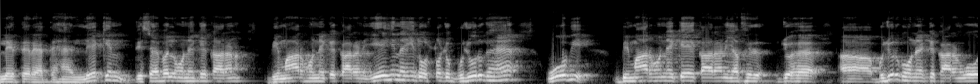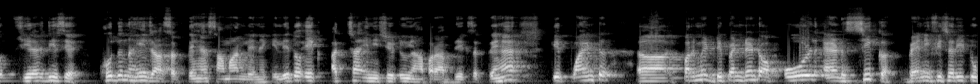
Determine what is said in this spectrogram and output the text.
लेते रहते हैं। लेकिन डिसेबल होने के कारण, बीमार होने के कारण, ये ही नहीं दोस्तों, जो बुज़ुर्ग हैं, वो भी बीमार होने के कारण या फिर जो है बुज़ुर्ग होने के कारण वो सीएसडी से खुद नहीं जा सकते हैं सामान लेने के लिए। तो एक अच्छा इनिशिएटिव यहाँ पर आप देख सकते हैं कि point permit dependent of old and sick beneficiary to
